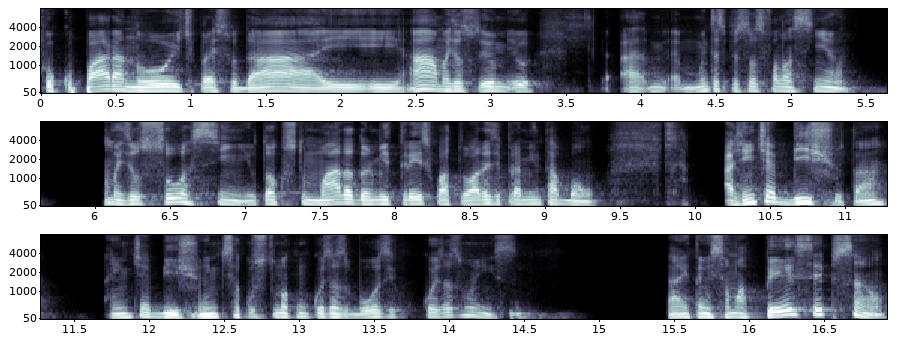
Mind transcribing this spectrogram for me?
ocupar a noite para estudar e, e, ah, mas eu, eu, eu ah, muitas pessoas falam assim, ó, "Ah, mas eu sou assim, eu tô acostumado a dormir 3, 4 horas e para mim tá bom. A gente é bicho, tá? A gente é bicho. A gente se acostuma com coisas boas e coisas ruins. Tá? Então, isso é uma percepção.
